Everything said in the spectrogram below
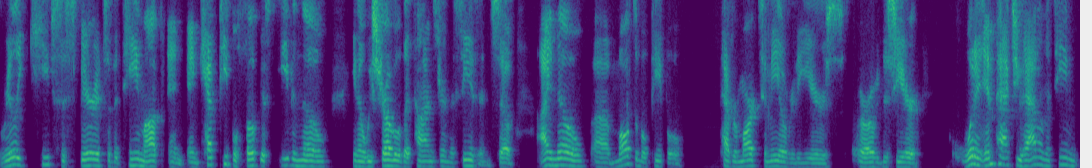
really keeps the spirits of the team up and, and kept people focused, even though, you know, we struggled at times during the season. So I know uh, multiple people have remarked to me over the years or over this year what an impact you had on the team,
